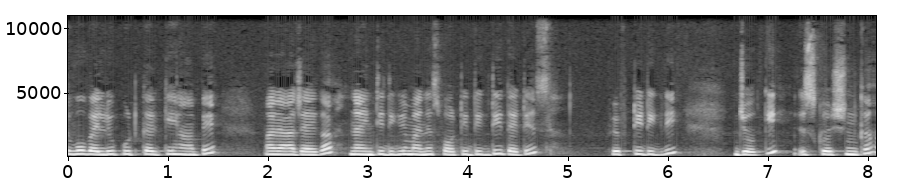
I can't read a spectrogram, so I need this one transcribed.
तो वो वैल्यू पुट करके यहाँ पे हमारा आ जाएगा 90 degree minus forty degree that is 50 degree जो कि इस क्वेश्चन का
